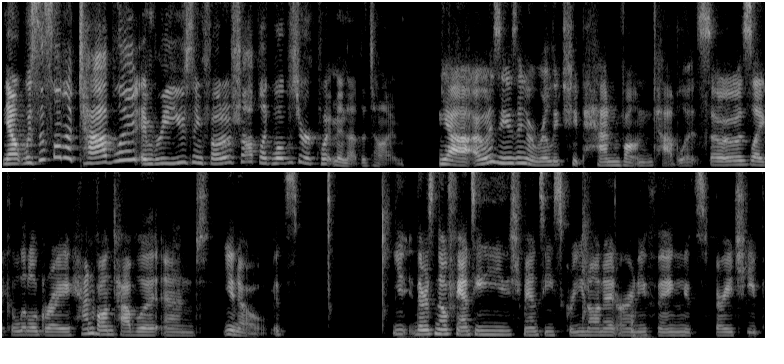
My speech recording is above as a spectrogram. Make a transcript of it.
Now, was this on a tablet and were you using Photoshop? Like, what was your equipment at the time? Yeah, I was using a really cheap Hanvon tablet. So it was like a little gray Hanvon tablet, and you know, it's You, there's no fancy schmancy screen on it or anything. It's very cheap.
